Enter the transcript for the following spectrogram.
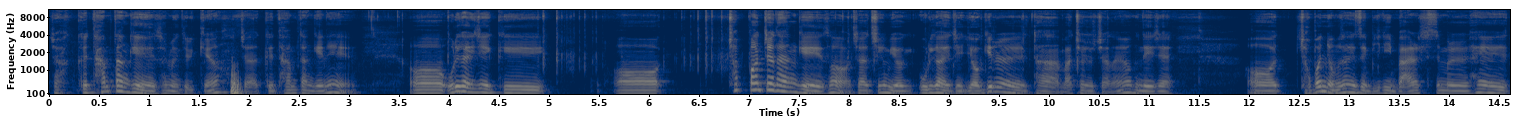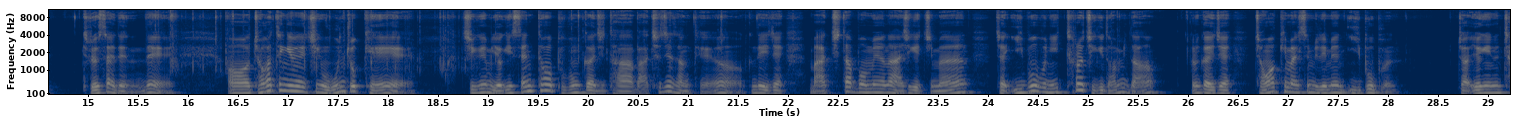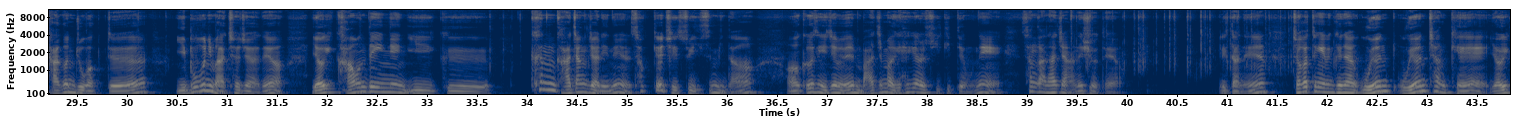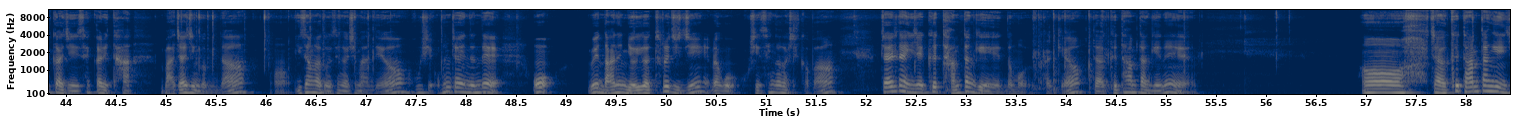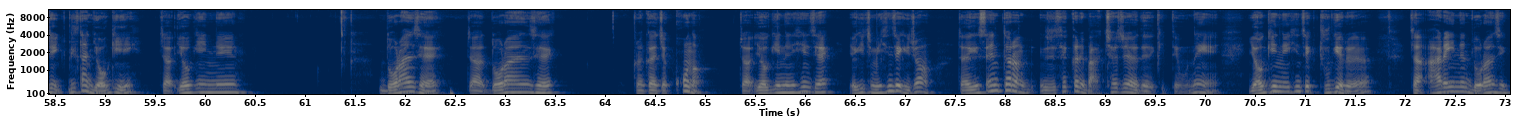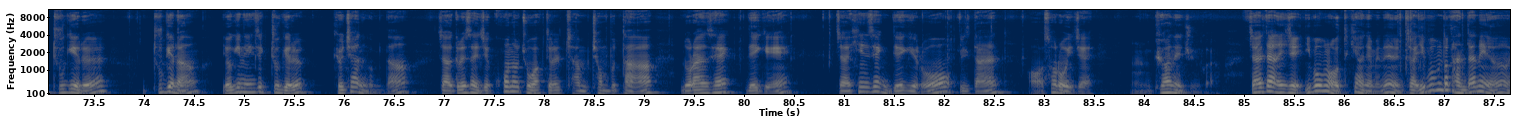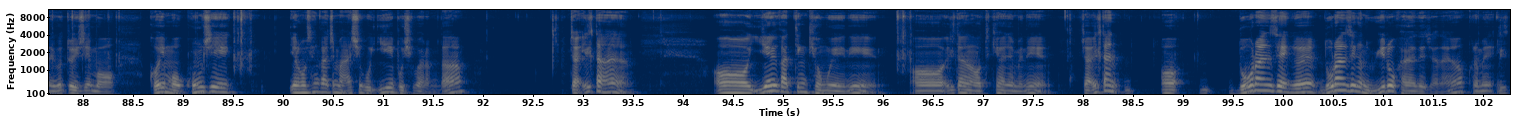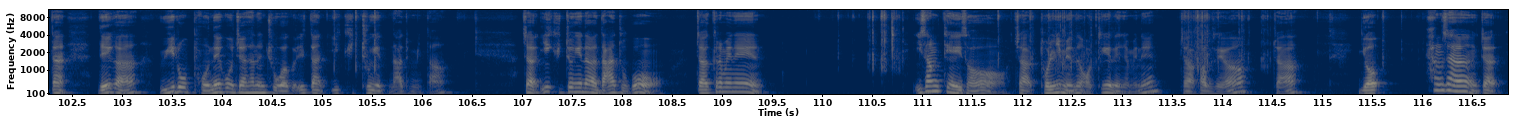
자, 그 다음 단계 설명드릴게요. 자, 그 다음 단계는 어, 우리가 이제 그 어, 첫 번째 단계에서 자, 지금 여기 우리가 이제 여기를 다 맞춰 줬잖아요. 근데 이제 어, 저번 영상에서 미리 말씀을 해 드렸어야 되는데 어, 저 같은 경우에 지금 운 좋게 지금 여기 센터 부분까지 다 맞춰진 상태예요. 근데 이제 맞히다 보면 아시겠지만 자, 이 부분이 틀어지기도 합니다. 그러니까 이제 정확히 말씀드리면 이 부분 자, 여기는 작은 조각들 이 부분이 맞춰져야 돼요. 여기 가운데 있는 이 그 큰 가장자리는 섞여질 수 있습니다. 어, 그것은 이제 맨 마지막에 해결할 수 있기 때문에 상관하지 않으셔도 돼요. 일단은 저 같은 경우는 그냥 우연 우연찮게 여기까지 색깔이 다 맞아진 겁니다. 어, 이상하다고 생각하시면 안 돼요. 혹시 혼자 했는데 어, 왜 나는 여기가 틀어지지? 라고 혹시 생각하실까 봐. 자, 일단 이제 그 다음 단계 넘어갈게요. 자, 그 다음 단계는 어, 자, 그 다음 단계 이제 일단 여기, 자, 여기 있는 노란색, 자, 노란색, 그러니까 이제 코너, 자, 여기는 흰색, 여기 지금 흰색이죠? 자, 여기 센터랑 이제 색깔이 맞춰져야 되기 때문에 여기 있는 흰색 두 개를, 자, 아래 있는 노란색 두 개를, 두 개랑 여기 있는 흰색 두 개를 교체하는 겁니다. 자, 그래서 이제 코너 조각들을 참, 전부 다 노란색 네 개, 자, 흰색 네 개로 일단 어, 서로 이제 음, 교환해 주는 거예요. 자, 일단 이제 이 부분을 어떻게 하냐면은, 자, 이 부분도 간단해요. 이것도 이제 뭐 거의 뭐 공식이라고 생각하지 마시고 이해해 보시기 바랍니다. 자, 일단 어, 얘 같은 경우에는 어, 일단 어떻게 하냐면은, 자, 일단 어, 노란색을 노란색은 위로 가야 되잖아요. 그러면 일단 내가 위로 보내고자 하는 조각을 일단 이 귀퉁이에 놔둡니다. 자, 이 귀퉁이에다가 놔두고, 자, 그러면은 이 상태에서 자 돌리면은 어떻게 되냐면은 자 봐보세요. 자, 여 항상 자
